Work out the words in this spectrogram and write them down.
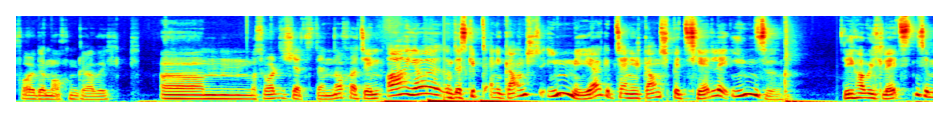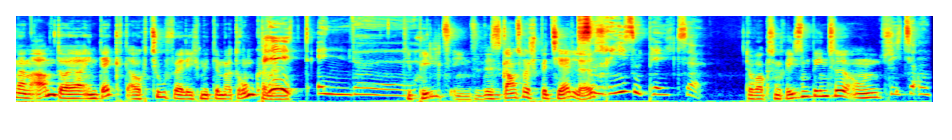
Folge machen, glaube ich. Ähm, was wollte ich jetzt denn noch erzählen? Ah ja, und es gibt eine ganz, im Meer gibt es eine ganz spezielle Insel. Die habe ich letztens in meinem Abenteuer entdeckt, auch zufällig mit dem Ertrunkenen. Pilzinsel. Die Pilzinsel. Das ist ganz was Das Spezielles. sind Riesenpilze. Da wachsen Riesenpilze und, Pilze und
